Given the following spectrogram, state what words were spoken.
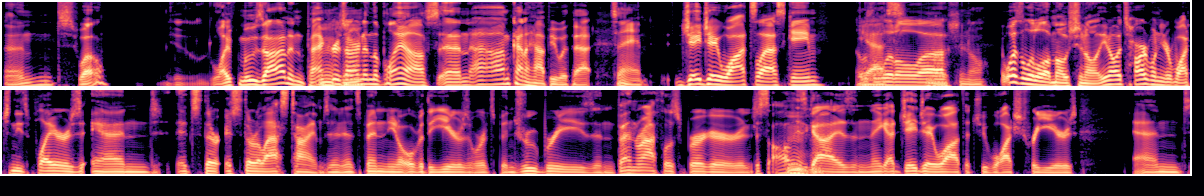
And well, life moves on, and Packers mm-hmm. aren't in the playoffs, and I'm kind of happy with that. Same. JJ Watt's last game. It was Yes, a little uh, emotional. It was a little emotional. You know, it's hard when you're watching these players and it's their it's their last times, and it's been you know over the years where it's been Drew Brees and Ben Roethlisberger and just all these guys, and they got JJ Watt that you've watched for years, and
